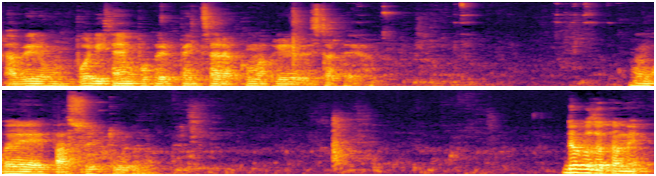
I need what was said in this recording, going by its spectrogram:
avere un po' di tempo per pensare a come aprire questa terra. Comunque passo il turno. Dopo tocca a me.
